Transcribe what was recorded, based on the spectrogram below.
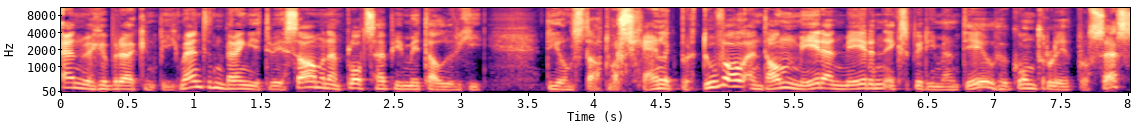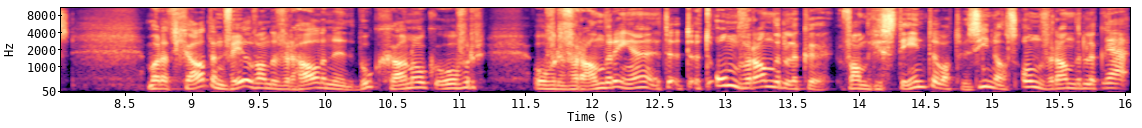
en we gebruiken pigmenten, breng je twee samen en plots heb je metallurgie. Die ontstaat waarschijnlijk per toeval en dan meer en meer een experimenteel gecontroleerd proces. Maar het gaat, en veel van de verhalen in het boek gaan ook over, over verandering. Hè. Het, het, het, onveranderlijke van gesteente, wat we zien als onveranderlijk,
